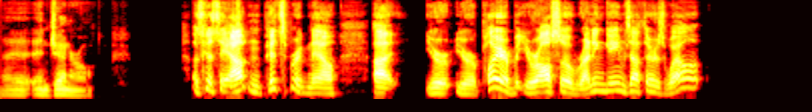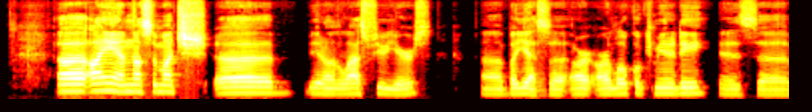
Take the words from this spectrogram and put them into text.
uh, in general. I was going to say, out in Pittsburgh now, uh, you're you're a player, but you're also running games out there as well. Uh, I am not so much, uh, you know, the last few years, uh, but yes, mm-hmm. Uh, our our local community is uh,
